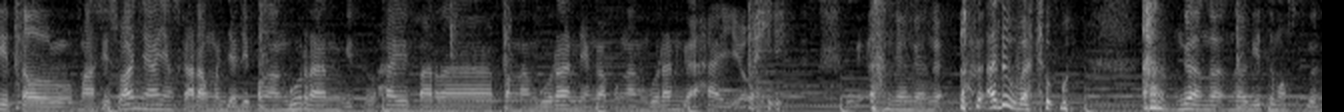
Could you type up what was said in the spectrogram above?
titel mahasiswanya yang sekarang menjadi pengangguran gitu. Hai para pengangguran yang nggak pengangguran nggak hai yoi. nggak nggak nggak. Aduh batuk nggak nggak nggak gitu maksud gue.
